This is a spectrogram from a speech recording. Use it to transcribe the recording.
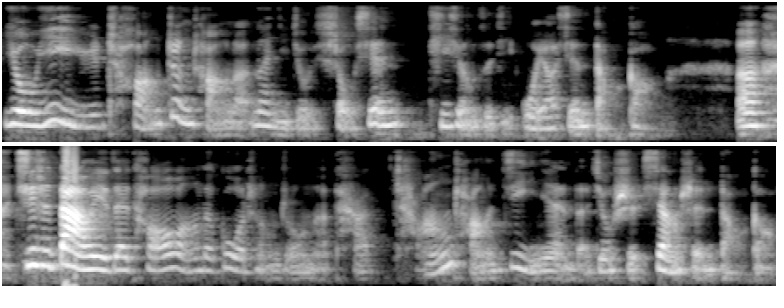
有益于常正常了，那你就首先提醒自己，我要先祷告。啊，其实大卫在逃亡的过程中呢，他常常纪念的就是向神祷告，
